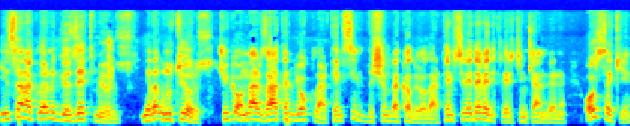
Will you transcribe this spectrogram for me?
insan haklarını gözetmiyoruz ya da unutuyoruz. Çünkü onlar zaten yoklar, temsil dışında kalıyorlar. Temsil edemedikleri için kendilerini. Oysa ki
